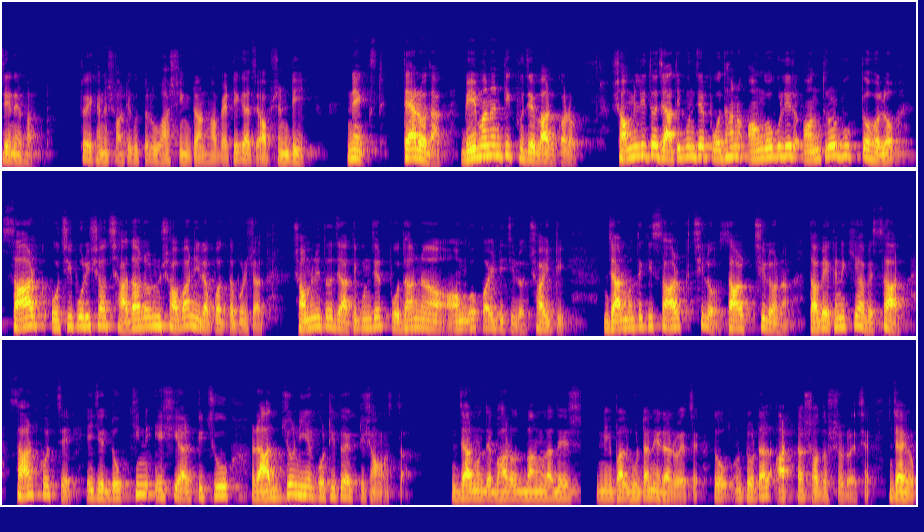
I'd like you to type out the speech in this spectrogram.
জেনেভা তো এখানে সঠিক উত্তর ওয়াশিংটন হবে, ঠিক আছে? অপশন ডি নেক্সট তেরো দাগ বেমানানটি খুঁজে বার করো। সম্মিলিত জাতিপুঞ্জের প্রধান অঙ্গগুলির অন্তর্ভুক্ত হলো সার্ক অচি পরিষদ, সাধারণ সভা, নিরাপত্তা পরিষদ। সম্মিলিত জাতিপুঞ্জের প্রধান অঙ্গ কয়টি ছিল? ছয়টি। যার মধ্যে কি সার্ক ছিল? সার্ক ছিল না। তবে এখানে কি হবে? সার্ক। সার্ক হচ্ছে এই যে দক্ষিণ এশিয়ার কিছু রাজ্য নিয়ে গঠিত একটি সংস্থা। যার মধ্যে ভারত, বাংলাদেশ, নেপাল, ভুটান এরা রয়েছে। তো টোটাল আটটা সদস্য রয়েছে। যাই হোক,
